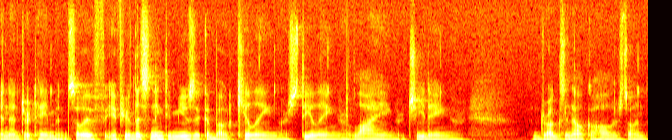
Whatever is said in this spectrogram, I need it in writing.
and entertainment. So if, if you're listening to music about killing or stealing or lying or cheating or drugs and alcohol or so on,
